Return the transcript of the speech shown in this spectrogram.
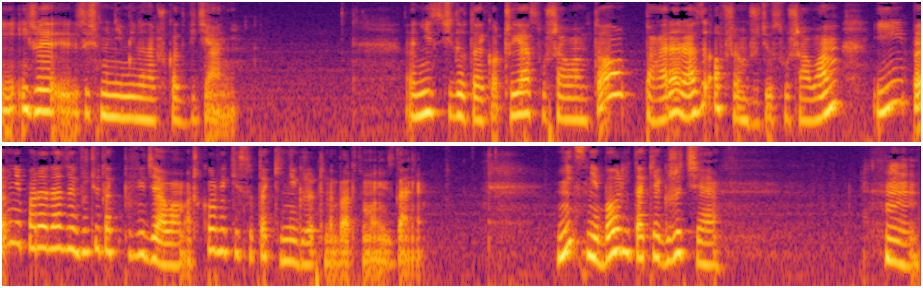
i, i że jesteśmy niemile na przykład widziani. Nic ci do tego. Czy ja słyszałam to? Parę razy, owszem, w życiu słyszałam i pewnie parę razy w życiu tak powiedziałam, aczkolwiek jest to takie niegrzeczne bardzo moim zdaniem. Nic nie boli tak jak życie. Hmm.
